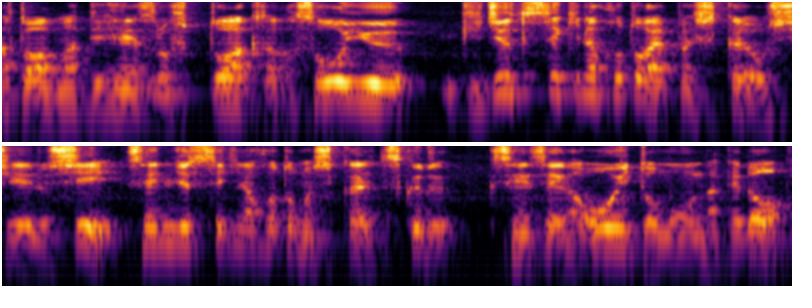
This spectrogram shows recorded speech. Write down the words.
あとはまディフェンスのフットワークとかそういう技術的なことはやっぱりしっかり教えるし戦術的なこともしっかり作る先生が多いと思うんだけど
